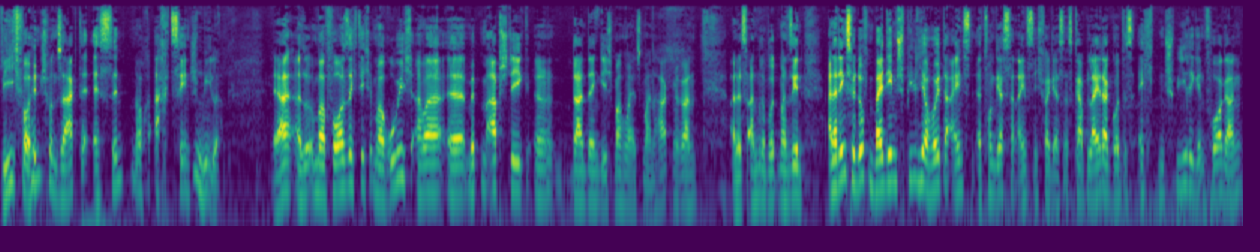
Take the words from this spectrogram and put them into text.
wie ich vorhin schon sagte, es sind noch 18 Spiele. Mhm. Ja, also immer vorsichtig, immer ruhig, aber äh, mit dem Abstieg, äh, da denke ich, machen wir jetzt mal einen Haken ran. Alles andere wird man sehen. Allerdings, wir dürfen bei dem Spiel hier heute eins, äh, von gestern eins nicht vergessen. Es gab leider Gottes echt einen schwierigen Vorgang,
